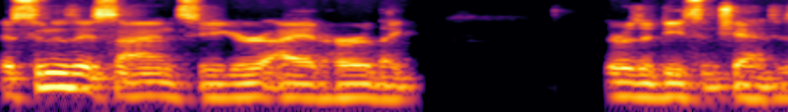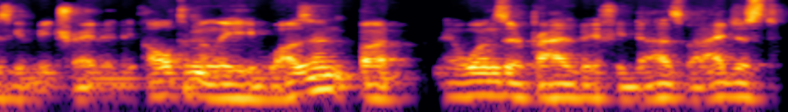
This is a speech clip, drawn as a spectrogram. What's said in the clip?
as soon as they signed Seager, I had heard like there was a decent chance he's going to be traded. Ultimately, he wasn't, but it wouldn't surprise me if he does. But I just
